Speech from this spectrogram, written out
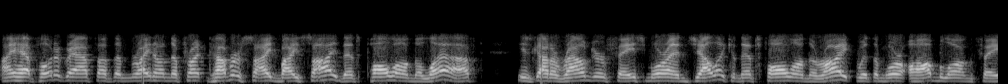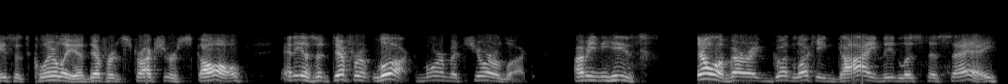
I have photograph of them right on the front cover, side by side. That's Paul on the left. He's got a rounder face, more angelic, and that's Paul on the right with a more oblong face. It's clearly a different structure skull, and he has a different look, more mature look. I mean, he's still a very good-looking guy, needless to say,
